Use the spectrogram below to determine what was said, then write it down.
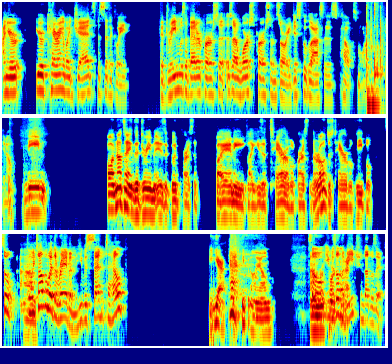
and you're you're caring about Jed specifically, the dream was a better person is a worse person, sorry, disco glasses helps more, you know. I mean, oh, I'm not saying the dream is a good person by any like he's a terrible person. They're all just terrible people. So can Um, we talk about the Raven? He was sent to help. Yeah, keep an eye on. So he was on the beach and that was it.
